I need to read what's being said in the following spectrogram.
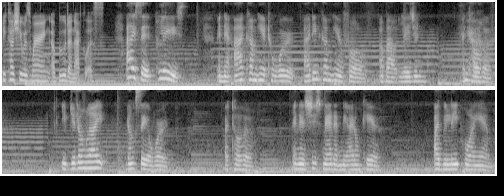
because she was wearing a Buddha necklace. I said, please. And then I come here to work. I didn't come here for about legend. I Yeah. told her, if you don't like, don't say a word. I told her. And then she's mad at me. I don't care. I believe who I am.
